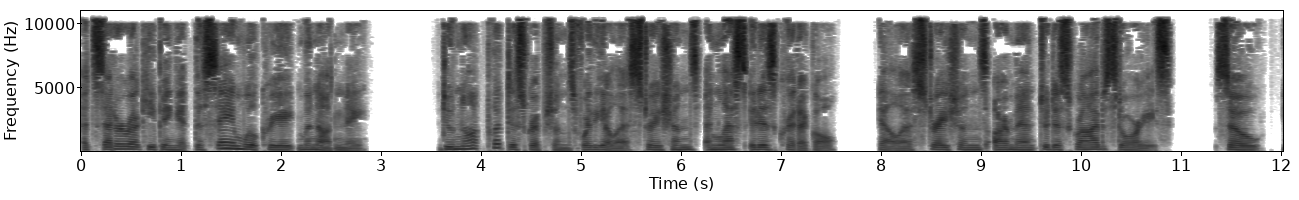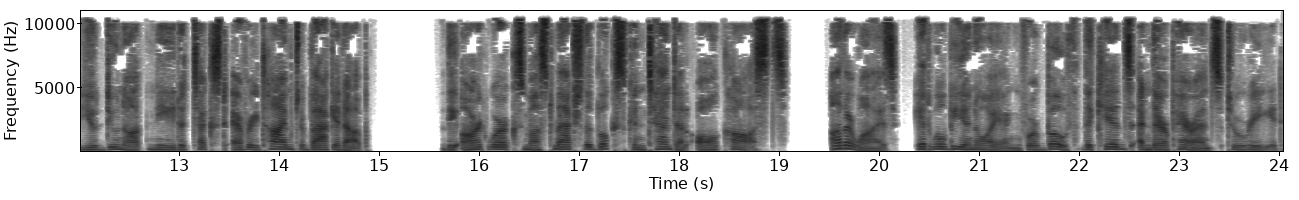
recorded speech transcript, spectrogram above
etc. Keeping it the same will create monotony. Do not put descriptions for the illustrations unless it is critical. Illustrations are meant to describe stories. So, you do not need a text every time to back it up. The artworks must match the book's content at all costs. Otherwise, it will be annoying for both the kids and their parents to read.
